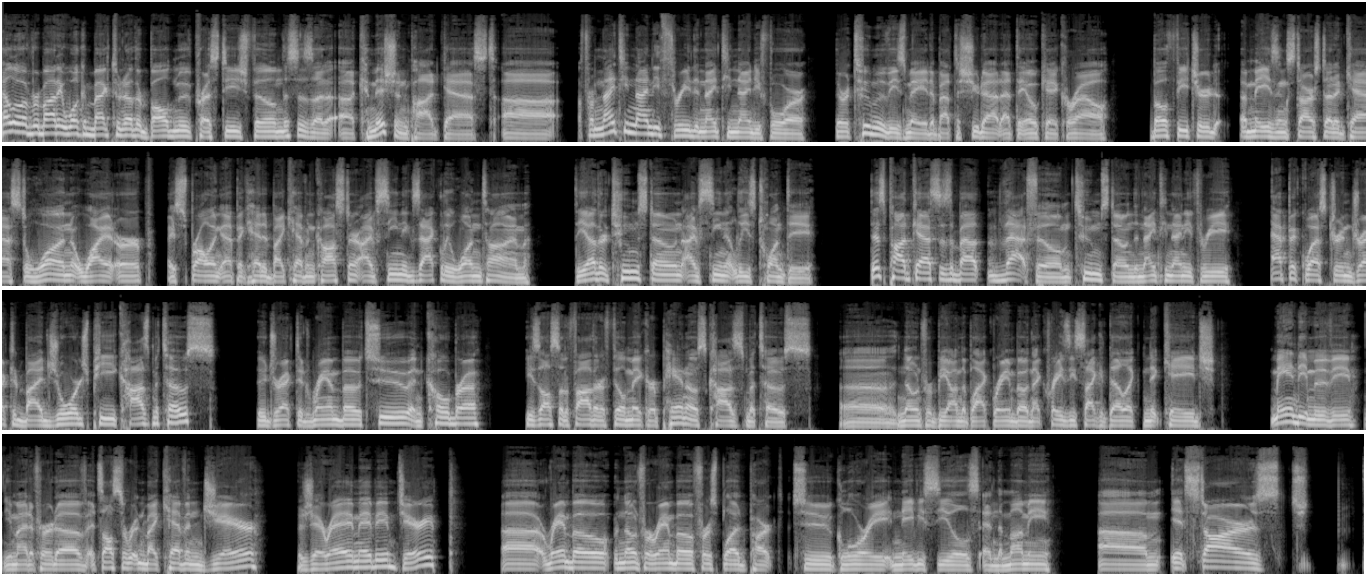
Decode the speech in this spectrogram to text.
Hello, everybody. Welcome back to another Bald Move Prestige film. This is a, a commission podcast. Uh, from 1993 to 1994, there were two movies made about the shootout at the OK Corral. Both featured amazing star studded cast. One, Wyatt Earp, a sprawling epic headed by Kevin Costner, I've seen exactly one time. The other, Tombstone, I've seen at least 20. This podcast is about that film, Tombstone, the 1993 epic western directed by George P. Cosmatos who directed Rambo 2 and Cobra. He's also the father of filmmaker Panos Cosmatos, uh, known for Beyond the Black Rainbow and that crazy psychedelic Nick Cage Mandy movie you might have heard of. It's also written by Kevin Jer, Jerry maybe, Jerry. Uh, Rambo, known for Rambo First Blood Part 2, Glory, Navy SEALs, and The Mummy. Um, it stars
